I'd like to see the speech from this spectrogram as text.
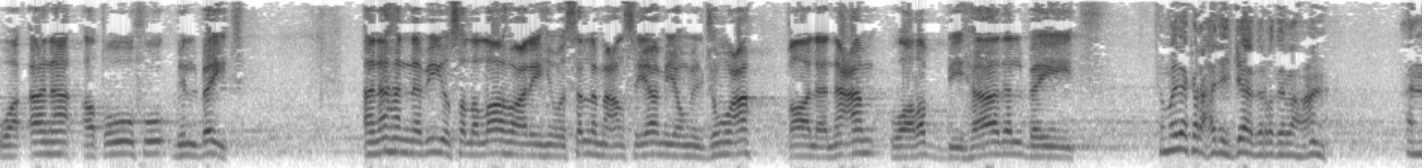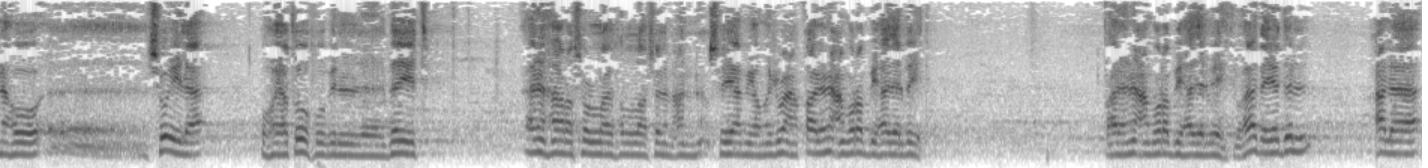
وأنا أطوف بالبيت. أنهى النبي صلى الله عليه وسلم عن صيام يوم الجمعة قال نعم ورب هذا البيت. ثم ذكر حديث جابر رضي الله عنه أنه آه، سئل وهو يطوف بالبيت أنهى رسول الله صلى الله عليه وسلم عن صيام يوم الجمعة قال نعم وربي هذا البيت. قال نعم وربي هذا البيت. وهذا يدل على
